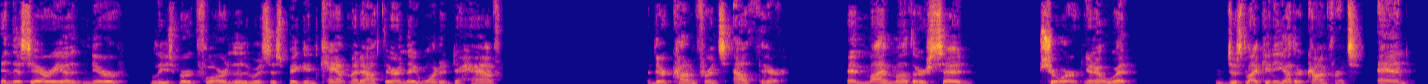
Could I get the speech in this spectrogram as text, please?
in this area near Leesburg, Florida, there was this big encampment out there, and they wanted to have their conference out there. And my mother said, "Sure, you know what? Just like any other conference." And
